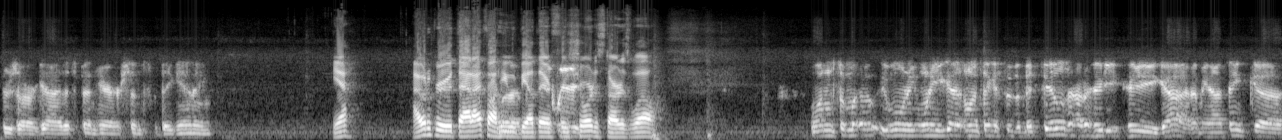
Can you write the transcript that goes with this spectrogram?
who's our guy that's been here since the beginning. Yeah, I would agree with that. I thought he would be out there for sure to start as well. One, some, one, of- one of you guys want to take us through the midfield? How, who do you, who do you got? I mean, I think uh,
